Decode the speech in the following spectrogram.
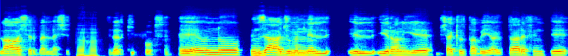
العاشر بلشت أه. إلى الكيك بوكسينج إيه وإنه انزعجوا من ال... الإيرانية بشكل طبيعي. وبتعرف أنت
